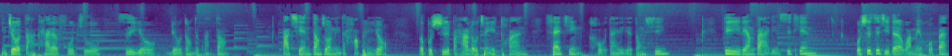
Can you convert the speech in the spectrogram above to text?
你就打开了富足、自由、流动的管道。把钱当作你的好朋友，而不是把它揉成一团塞进口袋里的东西。第两百零四天，我是自己的完美伙伴。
